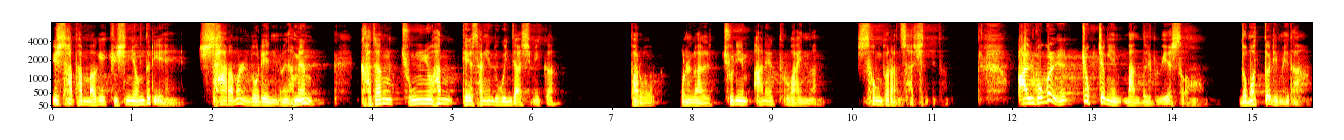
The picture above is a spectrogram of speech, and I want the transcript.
이 사탄마귀 귀신 영들이 사람을 노리느냐 하면 가장 중요한 대상이 누구인지 아십니까? 바로 오늘날 주님 안에 들어와 있는 성도란 사실입니다. 알곡을 쭉정이 만들기 위해서 넘어뜨립니다.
